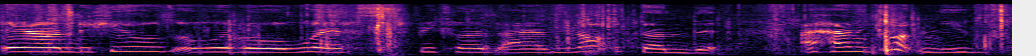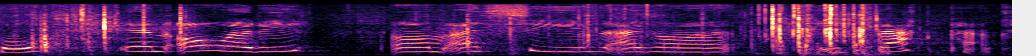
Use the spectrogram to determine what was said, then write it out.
and here's a little list because I have not done this. I haven't gotten these before. And already, um, I see that I got a backpack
